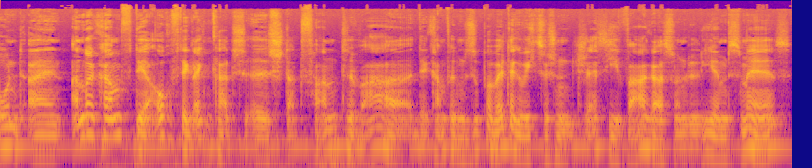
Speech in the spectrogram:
Und ein anderer Kampf, der auch auf der gleichen Karte äh, stattfand, war der Kampf im Superweltergewicht zwischen Jesse Vargas und Liam Smith.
